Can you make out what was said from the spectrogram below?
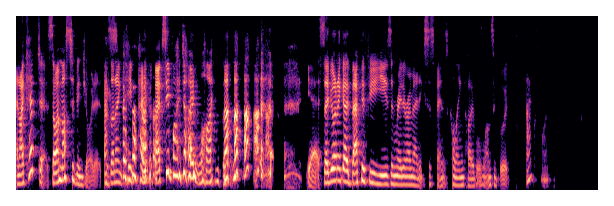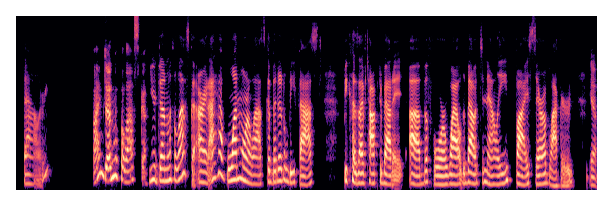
and I kept it. So I must have enjoyed it because I don't keep paperbacks if I don't like them. yeah. So if you want to go back a few years and read a romantic suspense, Colleen Coble's ones are good. Excellent. Valerie? I'm done with Alaska. You're done with Alaska. All right. I have one more Alaska, but it'll be fast because I've talked about it uh, before Wild About Denali by Sara Blackard. Yeah.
